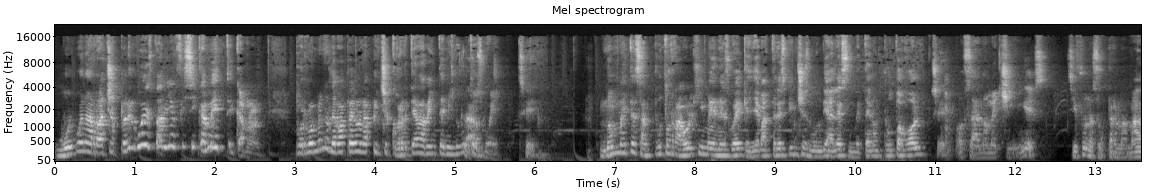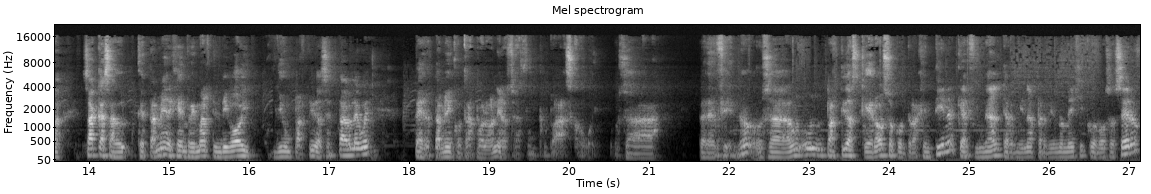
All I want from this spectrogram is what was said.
muy buena racha, pero el güey está bien físicamente, cabrón. Por lo menos le va a pegar una pinche correteada 20 minutos, Claro. güey. Sí, No metes al puto Raúl Jiménez, güey, que lleva tres pinches mundiales sin meter un puto gol. sí. O sea, no me chingues. Sí fue una super mamada. Sacas al que también Henry Martin, digo, hoy dio un partido aceptable, güey. Pero también contra Polonia, o sea, fue un puto asco, güey. O sea, pero en fin, ¿no? O sea, un, un partido asqueroso contra Argentina que al final termina perdiendo México 2 a 0.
